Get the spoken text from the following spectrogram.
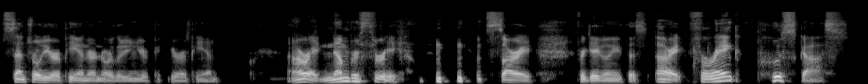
Central European or Northern Europe- European. All right, number three. I'm sorry for giggling at this. All right, Frank Puskas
